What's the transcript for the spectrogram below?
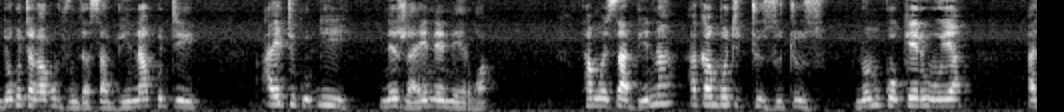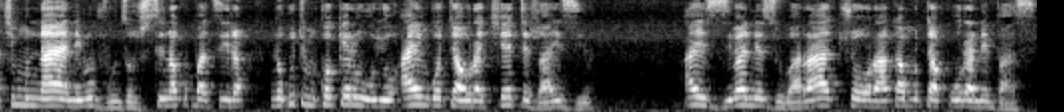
ndokutanga kubvunza sabhina kuti aiti kudii nezvaainenerwa. Pamwe sabhina akamboti tuzu tuzu nomukokeri uya achimunaya nemibvunzo zvisina kubatsira nokuti mukokeri uyu aingotaura chete zvaaiziva aiziva nezuva racho rakamutakura nebhasi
